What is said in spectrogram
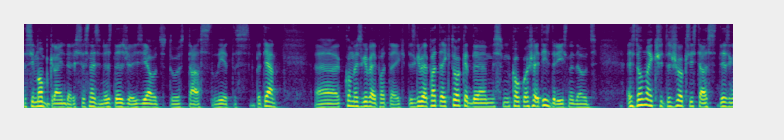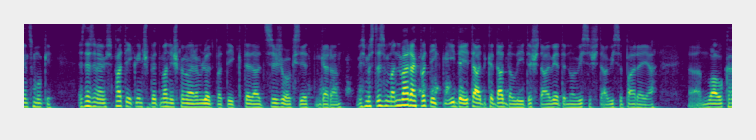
Tas ir mob grinderis. Es nezinu, es dažreiz jaucu tos tās lietas, bet jā. Uh, ko mēs gribējām pateikt? Es gribēju pateikt to, ka um, esmu kaut ko šeit izdarījis nedaudz. Es domāju, ka šis joks izstāsta diezgan smuki. Es nezinu, vai jums patīk viņš, bet man viņš, piemēram, ļoti patīk, tāds joks iet garām. Vismaz tas man vairāk patīk ideja tāda, ka atdalīta šī vieta no visa šī visa pārējā um, lauka.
